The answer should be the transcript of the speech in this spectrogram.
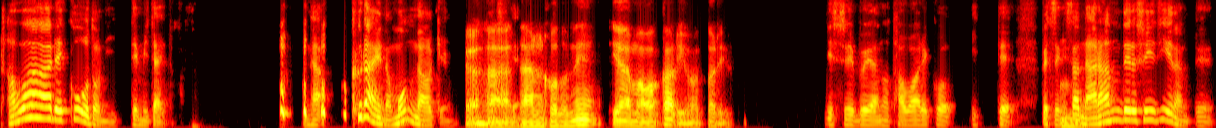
タワーレコードに行ってみたいとかさ。な、くらいのもんなわけよ。マああ、なるほどね。いや、まあわかるよわかるよ。で、渋谷のタワーレコ行って、別にさ、うん並んでる CD なんて、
